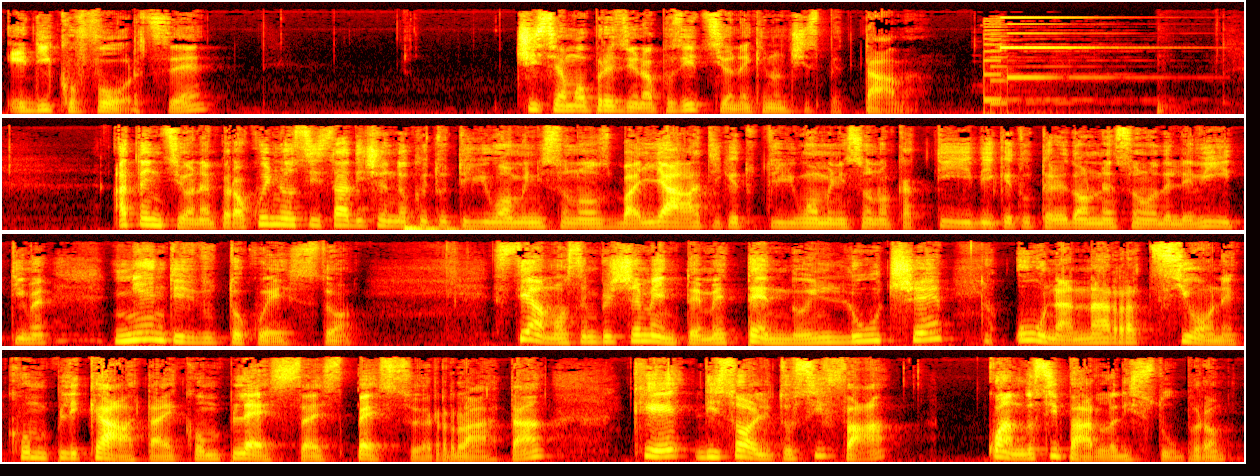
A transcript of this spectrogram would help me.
e dico forse, ci siamo presi una posizione che non ci spettava. Attenzione però, qui non si sta dicendo che tutti gli uomini sono sbagliati, che tutti gli uomini sono cattivi, che tutte le donne sono delle vittime, niente di tutto questo. Stiamo semplicemente mettendo in luce una narrazione complicata e complessa e spesso errata che di solito si fa quando si parla di stupro.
